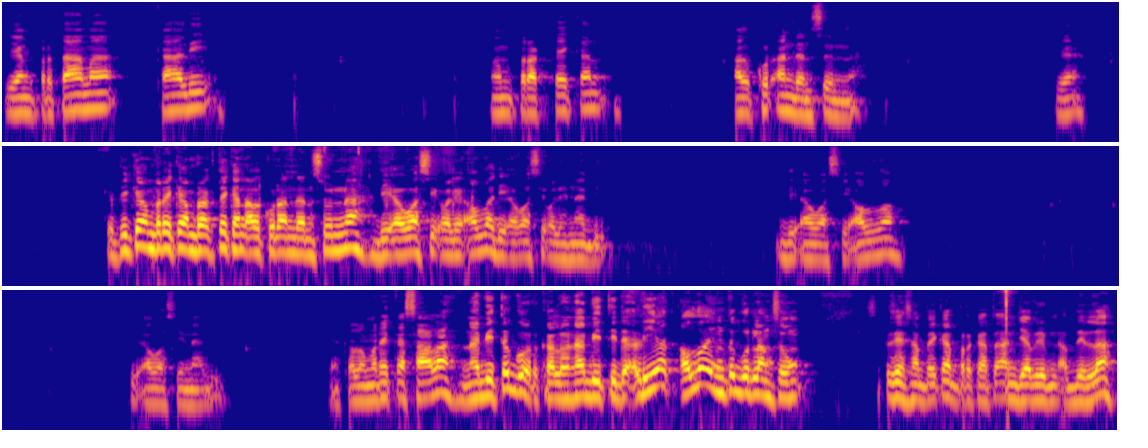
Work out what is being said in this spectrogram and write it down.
yang pertama kali mempraktekkan Al-Quran dan Sunnah. Ya. Ketika mereka mempraktekkan Al-Quran dan Sunnah, diawasi oleh Allah, diawasi oleh Nabi. Diawasi Allah, diawasi Nabi. Ya, kalau mereka salah, Nabi tegur. Kalau Nabi tidak lihat, Allah yang tegur langsung. Seperti yang sampaikan perkataan Jabir bin Abdullah,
